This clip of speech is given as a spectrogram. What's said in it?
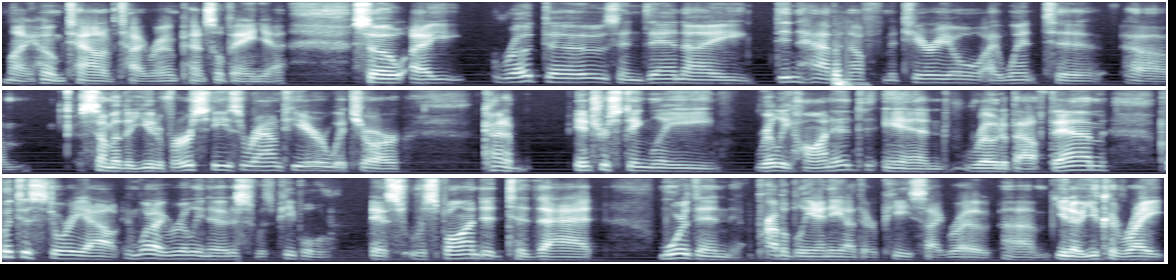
my hometown of Tyrone, Pennsylvania. So I wrote those, and then I didn't have enough material. I went to um, some of the universities around here, which are kind of interestingly really haunted, and wrote about them. Put this story out, and what I really noticed was people responded to that more than probably any other piece I wrote. Um, you know, you could write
